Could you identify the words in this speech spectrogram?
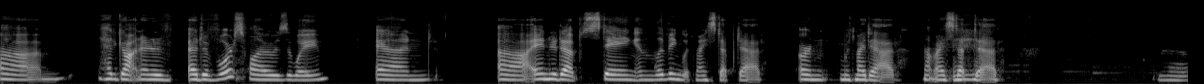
um had gotten a, a divorce while I was away and uh, I ended up staying and living with my stepdad or with my dad, not my stepdad. Yeah.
